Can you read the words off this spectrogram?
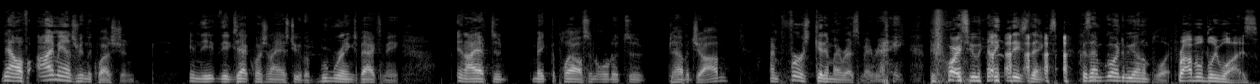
Now, if I'm answering the question, in the, the exact question I asked you, if it boomerangs back to me, and I have to make the playoffs in order to, to have a job, I'm first getting my resume ready before I do any of these things because I'm going to be unemployed. Probably wise.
